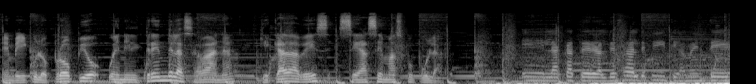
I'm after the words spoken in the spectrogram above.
en vehículo propio o en el tren de la sabana, que cada vez se hace más popular. Eh, la Catedral de Sal definitivamente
